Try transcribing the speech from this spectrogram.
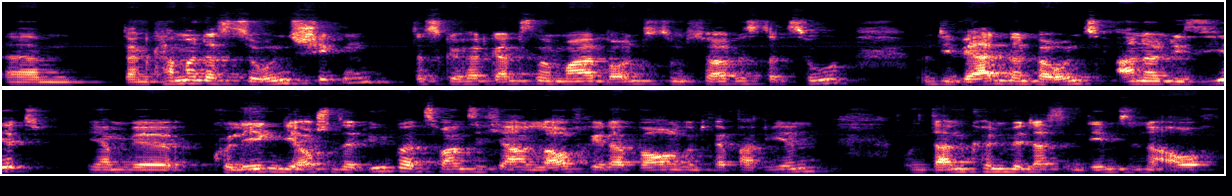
ähm, dann kann man das zu uns schicken. Das gehört ganz normal bei uns zum Service dazu. Und die werden dann bei uns analysiert. Hier haben wir Kollegen, die auch schon seit über 20 Jahren Laufräder bauen und reparieren. Und dann können wir das in dem Sinne auch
